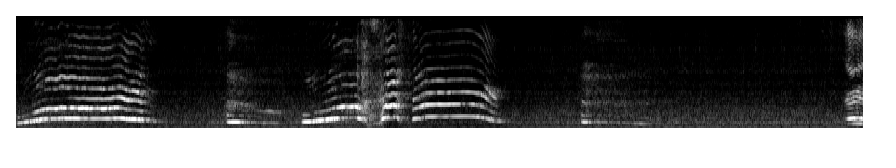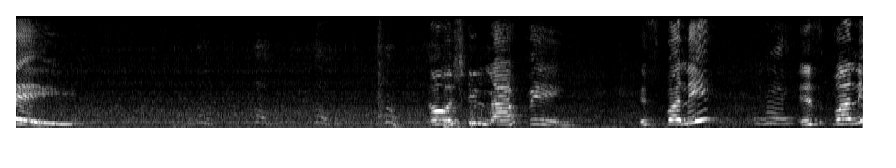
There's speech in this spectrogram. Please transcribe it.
Why? Why? Hey. Oh, she laughing. It's funny? It's funny?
